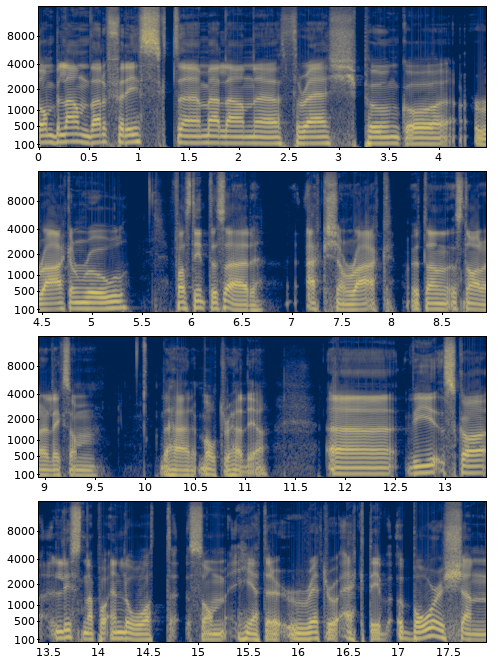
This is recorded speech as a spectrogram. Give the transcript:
de blandar friskt eh, mellan eh, thrash, punk och rock and roll. Fast inte så här action rock, utan snarare liksom det här Motorheadiga. Uh, eh, vi ska lyssna på en låt som heter Retroactive Abortion.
